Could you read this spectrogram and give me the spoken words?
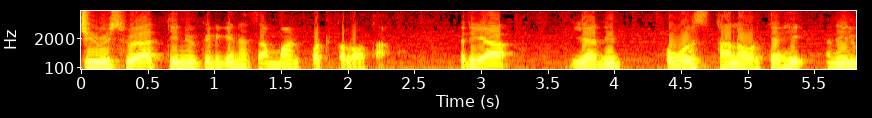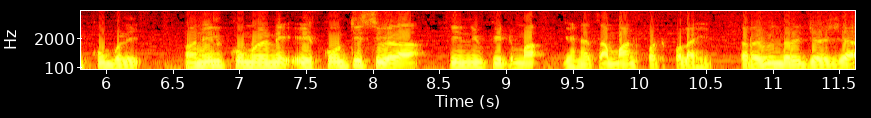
चोवीस वेळा तीन विकेट घेण्याचा मान पटकावला होता. तर या यादीत अव्वल स्थानावरती आहे अनिल कुंबळे. अनिल कुंबळेने एकोणतीस वेळा तीन विकेट मा घेण्याचा मान पटकवला आहे. रवींद्र जडेजा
